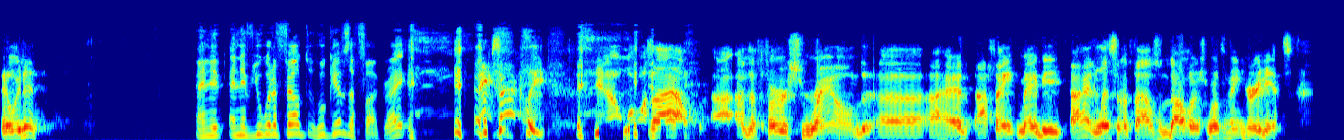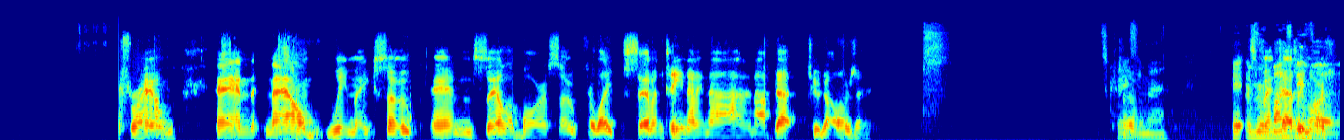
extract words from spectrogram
and we did. And if and if you would have failed, who gives a fuck, right? exactly. You know what was I out? Uh, the first round, uh, I had I think maybe I had less than a thousand dollars worth of ingredients. First round, and now we make soap and sell a bar of soap for like seventeen ninety nine, and I've got two dollars in it. Crazy, so, man. It, it reminds me of, a,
